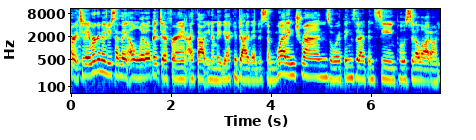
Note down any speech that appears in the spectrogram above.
All right, today we're going to do something a little bit different. I thought, you know, maybe I could dive into some wedding trends or things that I've been seeing posted a lot on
